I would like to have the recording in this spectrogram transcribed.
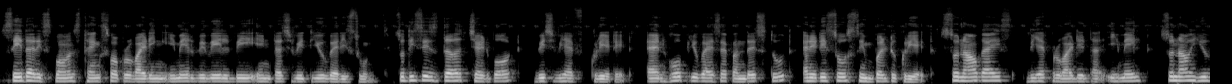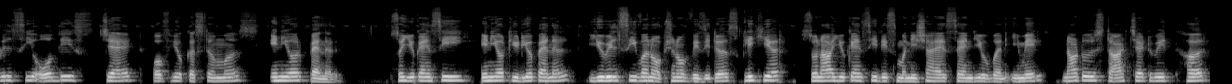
say the response thanks for providing email. We will be in touch with you very soon. So this is the chatbot which we have created and hope you guys have understood and it is so simple to create. So now guys we have provided the email. So now you will see all these chat of your customers in your panel so you can see in your Tidio panel, you will see one option of visitors. Click here. So now you can see this Manisha has sent you one email. Now to start chat with her,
